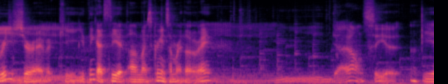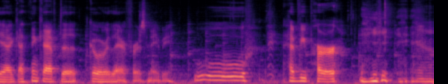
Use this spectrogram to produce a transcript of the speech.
pretty sure I have a key. You think I'd see it on my screen somewhere though, right? I don't see it. Yeah, I think I have to go over there first, maybe. Ooh, heavy purr. Yeah.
